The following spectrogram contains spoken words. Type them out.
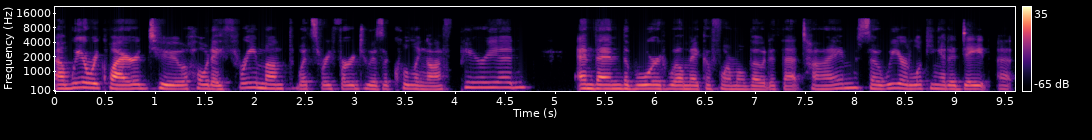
um, we are required to hold a three month, what's referred to as a cooling off period. And then the board will make a formal vote at that time. So we are looking at a date at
